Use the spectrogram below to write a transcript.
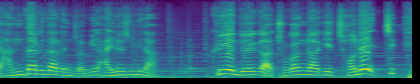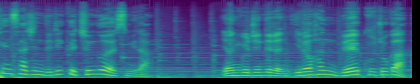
남다르다는 점이 알려집니다. 그의 뇌가 조각나기 전에 찍힌 사진들이 그 증거였습니다. 연구진들은 이러한 뇌 구조가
